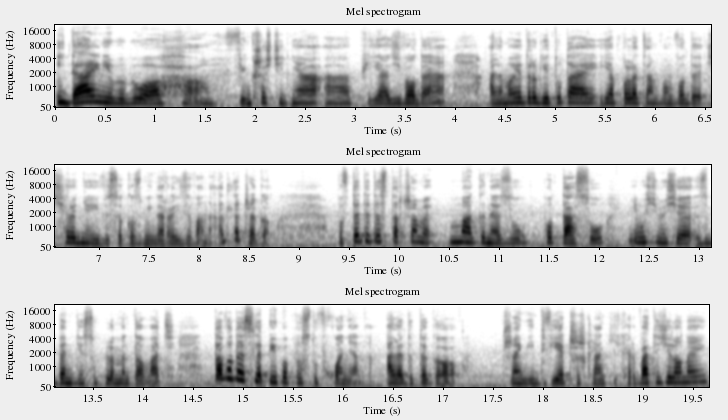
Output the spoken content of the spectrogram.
idealnie by było ha, w większości dnia pijać wodę, ale moje drogie, tutaj ja polecam Wam wody średnio i wysoko zmineralizowane. A dlaczego? Bo wtedy dostarczamy magnezu, potasu, nie musimy się zbędnie suplementować. Ta woda jest lepiej po prostu wchłaniana, ale do tego przynajmniej dwie, trzy szklanki herbaty zielonej,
